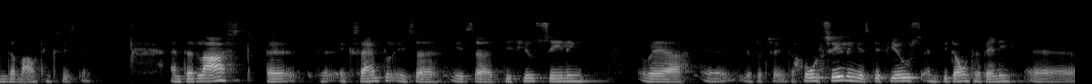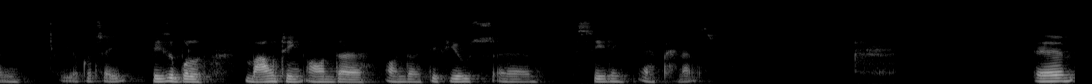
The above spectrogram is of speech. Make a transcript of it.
in the mounting system. And the last uh, uh example is a is a diffuse ceiling where uh, you could say the whole ceiling is diffuse and we don't have any um, you could say visible mounting on the on the diffuse uh, ceiling uh, panels. Um,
